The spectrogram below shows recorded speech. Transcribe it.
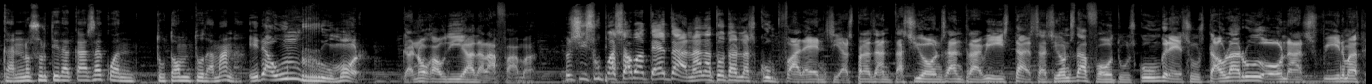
que no sortir de casa quan tothom t'ho demana. Era un rumor que no gaudia de la fama. Però si s'ho passava teta anant a totes les conferències, presentacions, entrevistes, sessions de fotos, congressos, taules rodones, firmes,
